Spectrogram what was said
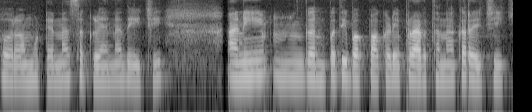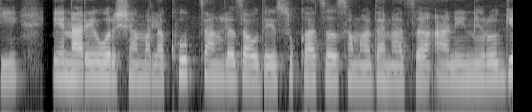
थोरा मोठ्यांना सगळ्यांना द्यायची. आणि गणपती बाप्पाकडे प्रार्थना करायची की येणारे वर्ष मला खूप चांगलं जाऊ दे. सुखाचं समाधानाचं आणि निरोगी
